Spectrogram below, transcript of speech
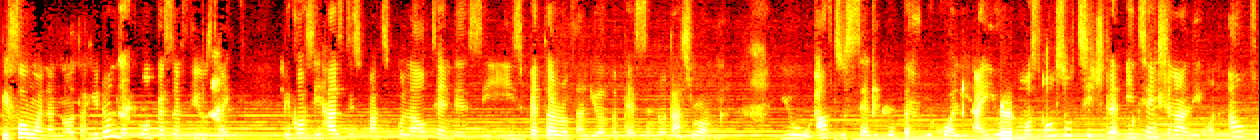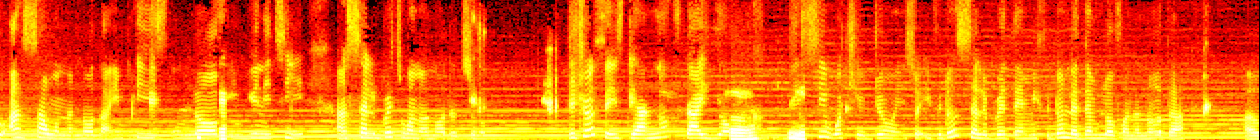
before one another. You don't let one person feels like because he has this particular tendency he's better off than the other person. No that's wrong. You have to celebrate them equally and you must also teach them intentionally on how to answer one another in peace in love in unity and celebrate one another too. The truth is they are not that young. Uh, they see what you're doing. So if you don't celebrate them if you don't let them love one another uh,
